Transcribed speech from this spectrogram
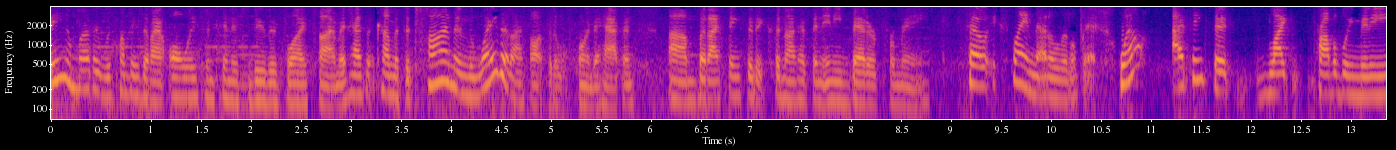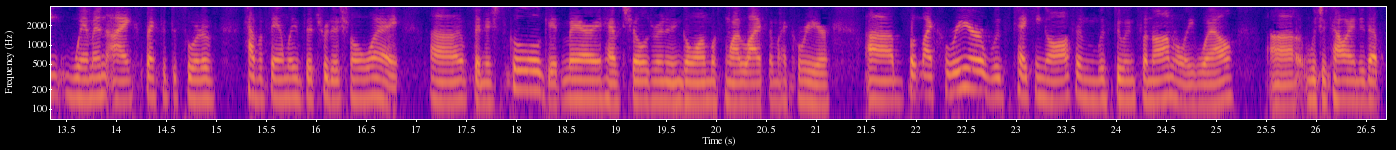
being a mother was something that I always intended to do this lifetime. It hasn't come at the time and the way that I thought that it was going to happen, um, but I think that it could not have been any better for me. So explain that a little bit. Well, I think that, like probably many women, I expected to sort of have a family the traditional way. Uh, finish school, get married, have children, and go on with my life and my career. Uh, but my career was taking off and was doing phenomenally well, uh, which is how I ended up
